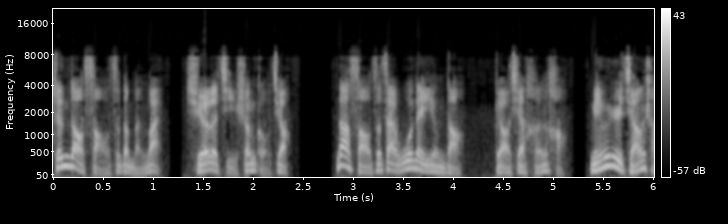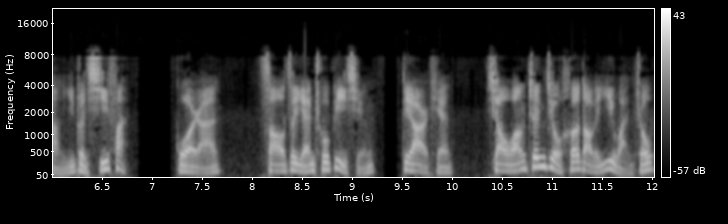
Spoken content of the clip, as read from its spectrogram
真到嫂子的门外学了几声狗叫。那嫂子在屋内应道，表现很好，明日奖赏一顿稀饭。果然，嫂子言出必行。第二天，小王真就喝到了一碗粥，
